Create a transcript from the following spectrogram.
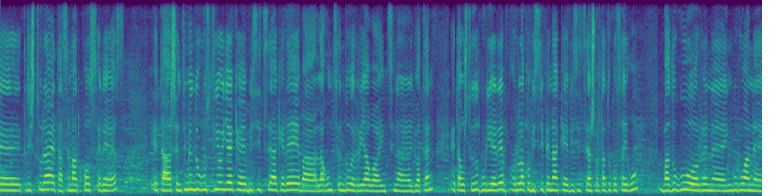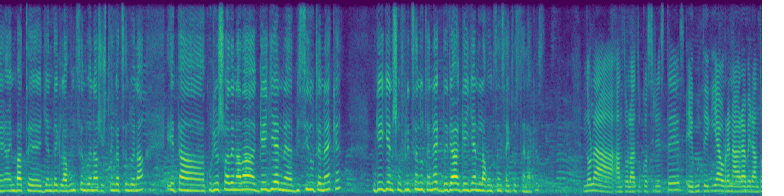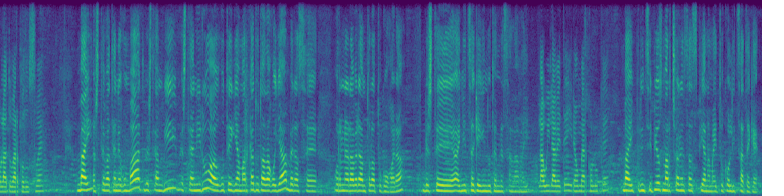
tristura eta zenbat poz ere, ez? Eta sentimendu guzti horiek eh, bizitzeak ere ba, laguntzen du herri hau aintzina joaten eta uste dut guri ere horrelako bizipenak eh, bizitzea sortatuko zaigu badugu horren eh, inguruan hainbat jendek laguntzen duena, sustengatzen duena eta kuriosoa dena da gehien bizi dutenek gehien sufritzen dutenek dira gehien laguntzen zaituztenak, ez? Nola antolatuko zireztez, egutegia horren arabera antolatu beharko duzue? Bai, aste baten egun bat, bestean bi, bestean hiru, agutegia markatuta dago ja, beraz eh, horren arabera antolatuko gara. Beste hainitzek egin duten bezala, bai. Lau hilabete iraun beharko luke? Bai, printzipioz martxoaren zazpian amaituko litzateke.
